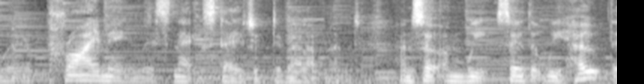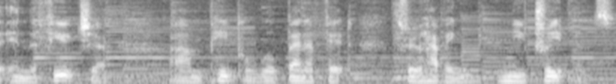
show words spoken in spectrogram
we're priming this next stage of development. And so, and we, so that we hope that in the future, um, people will benefit through having new treatments.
